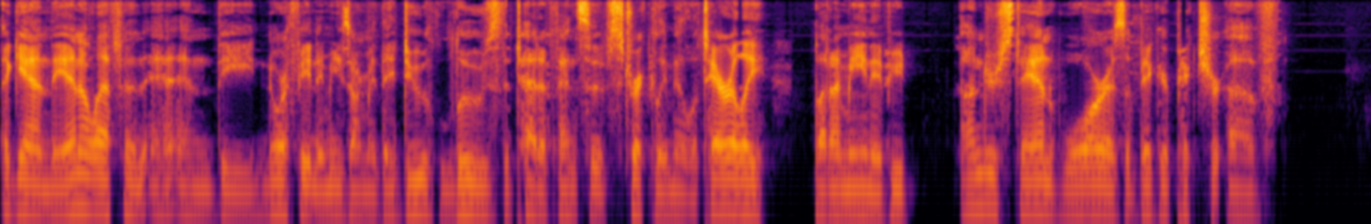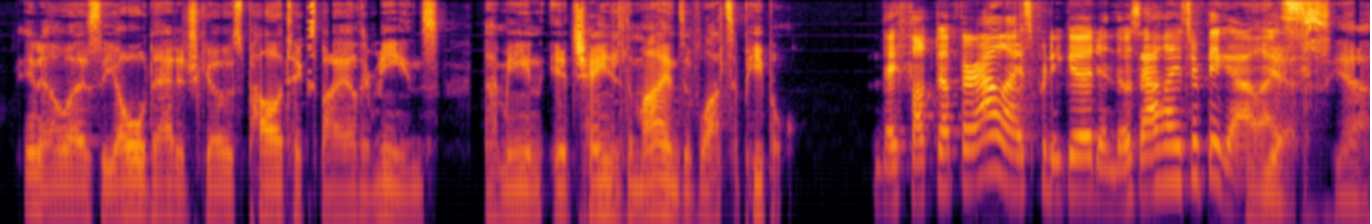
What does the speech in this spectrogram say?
Again, the NLF and, and the North Vietnamese army, they do lose the Tet Offensive strictly militarily. But I mean, if you understand war as a bigger picture of, you know, as the old adage goes, politics by other means, I mean, it changed the minds of lots of people they fucked up their allies pretty good, and those allies are big allies. Yes, yeah.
